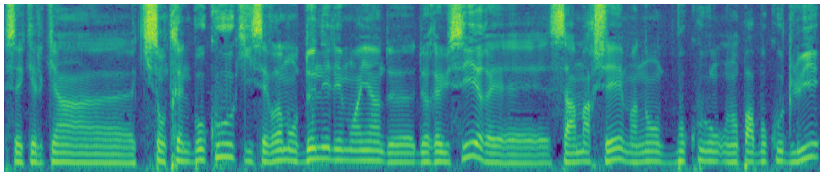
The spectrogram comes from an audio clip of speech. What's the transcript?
C'est quelqu'un qui s'entraîne beaucoup, qui s'est vraiment donné les moyens de, de, réussir et ça a marché. Maintenant, beaucoup, on en parle beaucoup de lui.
